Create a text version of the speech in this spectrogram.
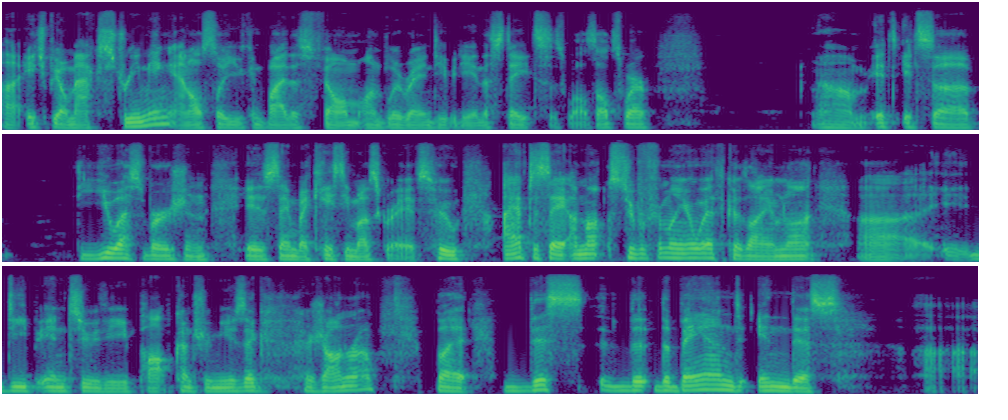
uh, HBO Max streaming, and also you can buy this film on Blu-ray and DVD in the states as well as elsewhere. Um, it's it's uh, the US version is sang by Kacey Musgraves, who I have to say I'm not super familiar with because I am not uh, deep into the pop country music genre. But this the the band in this uh,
